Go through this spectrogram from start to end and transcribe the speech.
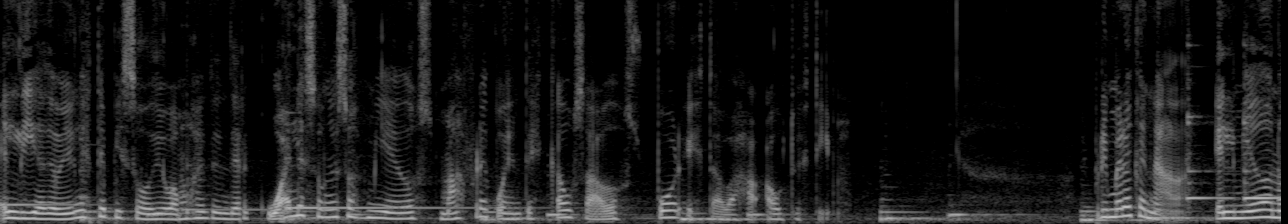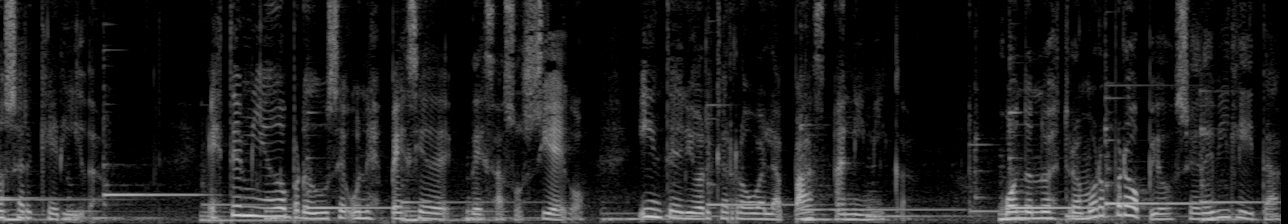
el día de hoy en este episodio vamos a entender cuáles son esos miedos más frecuentes causados por esta baja autoestima. Primero que nada, el miedo a no ser querida. Este miedo produce una especie de desasosiego interior que roba la paz anímica. Cuando nuestro amor propio se debilita,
